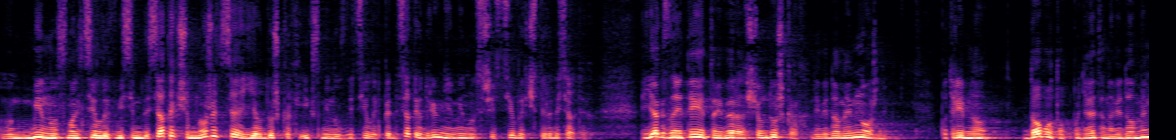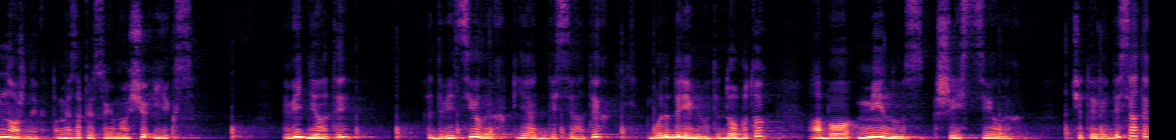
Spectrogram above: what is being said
Мінус 0,8, що множиться, є в дужках х мінус 2,5 дорівнює мінус 6,4. Як знайти той вираз, що в дужках невідомий множник? Потрібно добуток поділити на відомий множник. То ми записуємо, що х відняти 2,5 буде дорівнювати добуток або мінус 6,4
